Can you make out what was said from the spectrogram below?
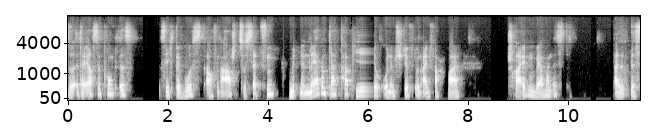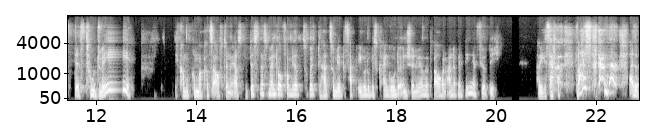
der erste Punkt ist, sich bewusst auf den Arsch zu setzen mit einem leeren Blatt Papier und einem Stift und einfach mal schreiben, wer man ist. Also das, das tut weh. Ich komme komm mal kurz auf den ersten Business-Mentor von mir zurück. Der hat zu mir gesagt, Ingo, du bist kein guter Ingenieur, wir brauchen andere Dinge für dich. Habe ich gesagt, was? also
